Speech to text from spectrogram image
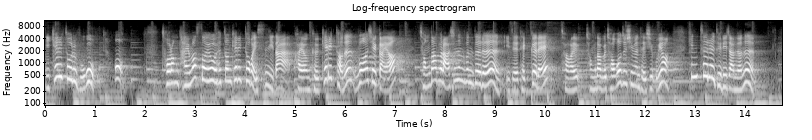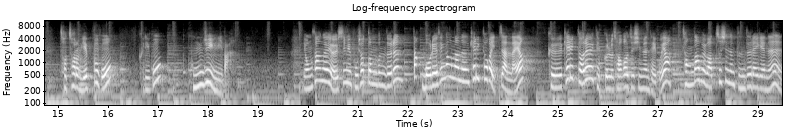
이 캐릭터를 보고, 어, 저랑 닮았어요 했던 캐릭터가 있습니다. 과연 그 캐릭터는 무엇일까요? 정답을 아시는 분들은 이제 댓글에 저- 정답을 적어주시면 되시고요. 힌트를 드리자면은 저처럼 예쁘고 그리고 공주입니다. 영상을 열심히 보셨던 분들은 딱 머리에 생각나는 캐릭터가 있지 않나요? 그 캐릭터를 댓글로 적어주시면 되고요. 정답을 맞추시는 분들에게는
